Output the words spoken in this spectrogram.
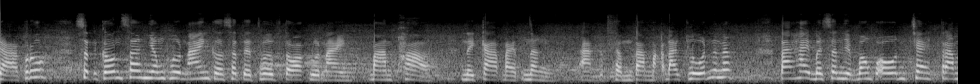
ចាព្រោះសិទ្ធិកូនសិស្សខ្ញុំខ្លួនឯងក៏សិទ្ធិតែធ្វើផ្ទាល់ខ្លួនឯងបានផលនៃការបែបហ្នឹងអាត្រឹមតាមក្តៅខ្លួនណាតែឲ្យបើសិនជាបងប្អូនចេះត្រាំ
